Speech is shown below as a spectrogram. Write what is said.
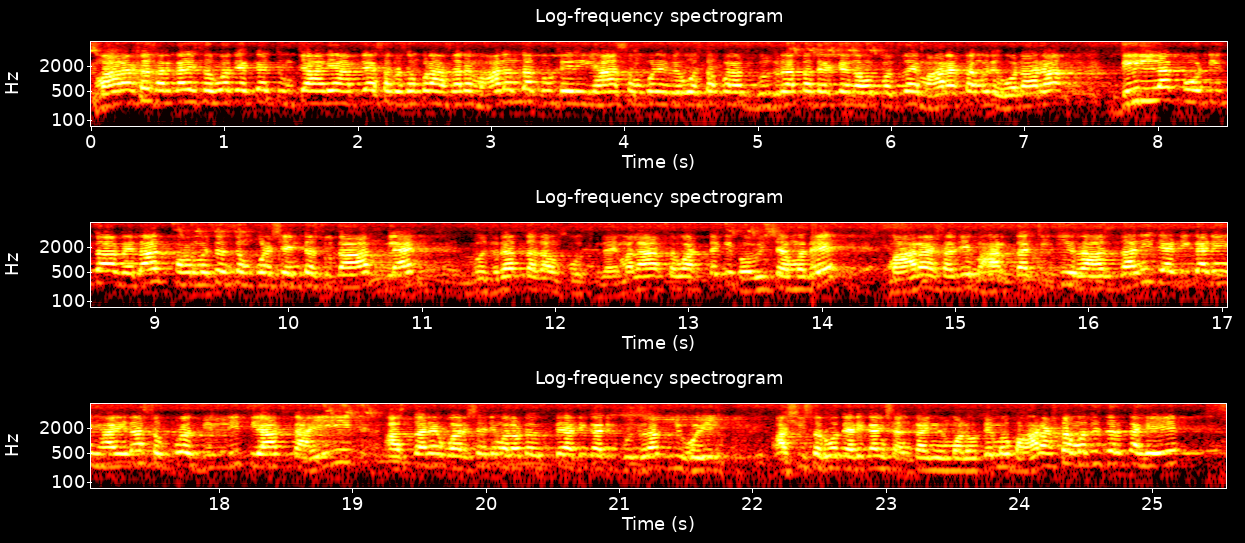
महाराष्ट्र सरकारने सर्वात एक काय तुमच्या आणि आपल्या सर्व संपूर्ण असणाऱ्या महानंदा दूध डेअरी ह्या संपूर्ण व्यवस्थापनात गुजरातला त्या जाऊन आहे. महाराष्ट्रामध्ये होणारा दीड लाख कोटीचा वेदांत फॉर्मेशन संपूर्ण सेंटर सुद्धा आज प्लॅन गुजरातला जाऊन पोहोचलाय मला असं वाटतं की भविष्यामध्ये महाराष्ट्राची भारताची जी राजधानी त्या ठिकाणी आहे ना संपूर्ण दिल्ली या काही असणाऱ्या वर्षांनी मला वाटतं त्या ठिकाणी गुजरात ही होईल अशी सर्व त्या ठिकाणी शंका निर्माण होते. मग महाराष्ट्रामध्ये जर का हे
